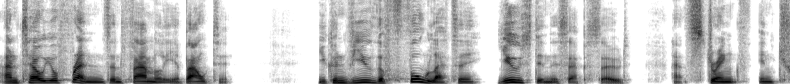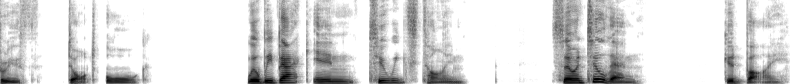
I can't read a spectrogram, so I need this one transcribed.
and tell your friends and family about it. You can view the full letter used in this episode at strengthintruth.org. We'll be back in two weeks' time. So until then, goodbye.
